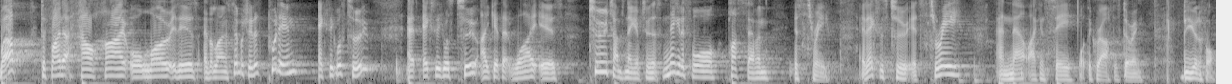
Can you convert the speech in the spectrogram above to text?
Well, to find out how high or low it is at the line of symmetry, let's put in x equals 2. At x equals 2, I get that y is 2 times negative 2, that's negative 4 plus 7 is 3. At x is 2, it's 3, and now I can see what the graph is doing. Beautiful,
